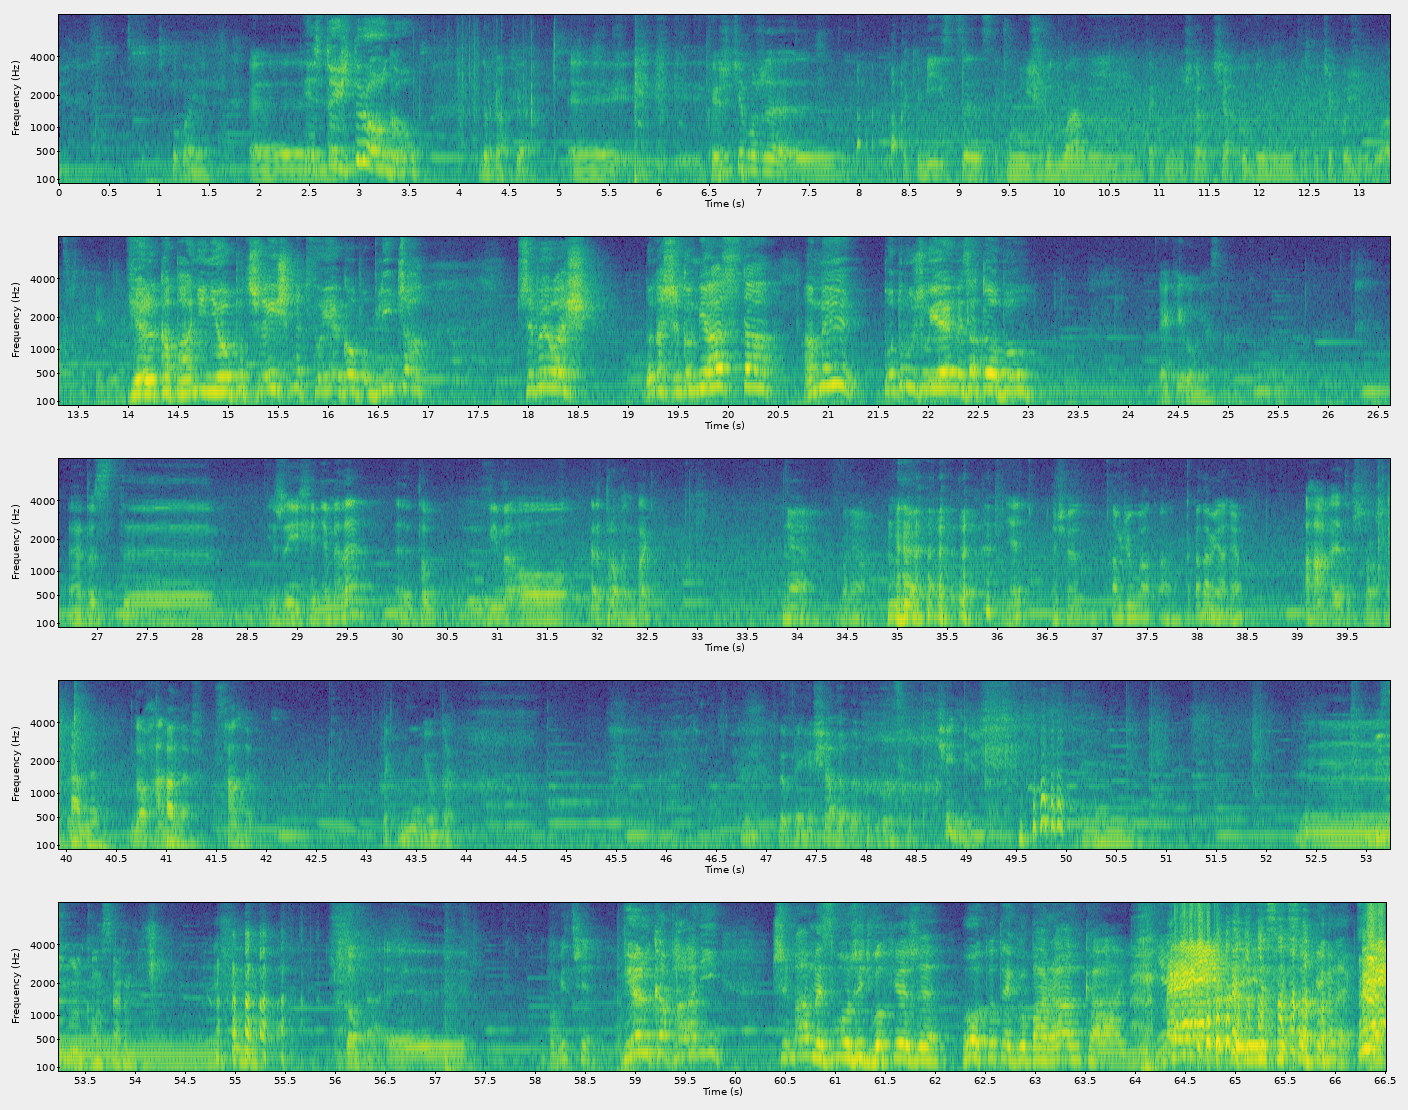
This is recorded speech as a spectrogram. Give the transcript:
Spokojnie. E, drogą. Dobra, chwila. E, kojarzycie może e, takie miejsce z takimi źródłami, takimi siar, siarkowymi, trochę ciepłe źródła, coś takiego? Wielka pani, nie opotrzeliśmy twojego oblicza. Przybyłaś do naszego miasta, a my podróżujemy za tobą. Jakiego miasta? E, To jest, e, jeżeli się nie mylę, e, to mówimy o Ertrowen, tak? Nie, chyba nie. Nie? W sensie, tam gdzie była ta akademia, nie? Aha, to przepraszam. to- Handel. Do Handel. Handew. Z Handel. Tak mi mówią, tak? Dobra, ja siadam na podłodze. Siedzisz. Mm. Visible concern. Dobra, yy, powiedzcie, Wielka pani, czy mamy złożyć w ofierze oko tego baranka i... jest, jest okej.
